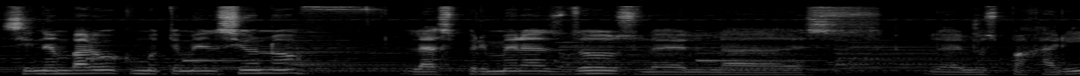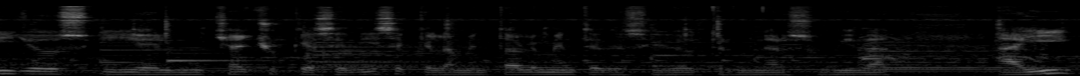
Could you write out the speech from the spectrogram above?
Sin embargo, como te menciono, las primeras dos, de los pajarillos y el muchacho que se dice que lamentablemente decidió terminar su vida ahí,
